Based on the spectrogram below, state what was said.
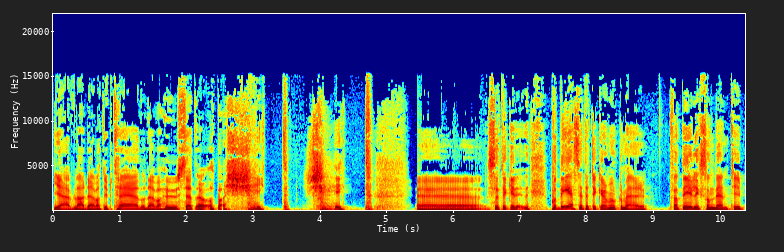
jävlar, där var typ träd och där var huset. Och, bara shit, shit. Eh, så jag tycker, på det sättet tycker jag de har gjort de här, för att det är liksom den typ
